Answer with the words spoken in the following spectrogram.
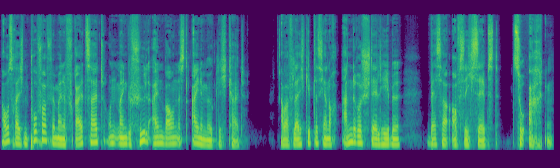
Ausreichend Puffer für meine Freizeit und mein Gefühl einbauen ist eine Möglichkeit. Aber vielleicht gibt es ja noch andere Stellhebel, besser auf sich selbst zu achten.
